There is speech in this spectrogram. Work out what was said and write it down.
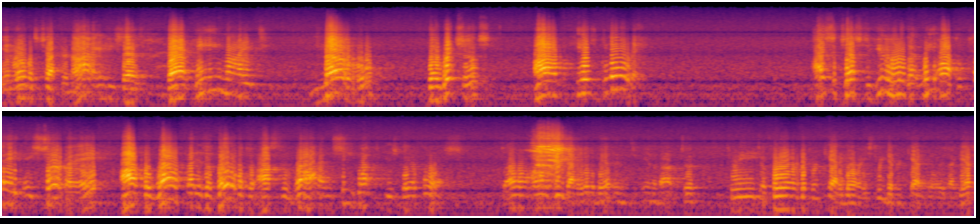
In Romans chapter 9, he says, that he might know the riches of his glory. I suggest to you that we ought to take a survey of the wealth that is available to us through God and see what is there for us. So I want, to do that a little bit in, in about uh, three to four different categories, three different categories, I guess.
